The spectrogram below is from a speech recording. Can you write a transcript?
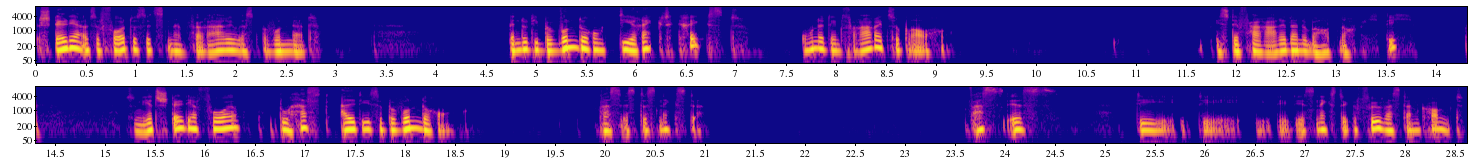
Stell dir also vor, du sitzt in einem Ferrari, wirst bewundert wenn du die Bewunderung direkt kriegst, ohne den Ferrari zu brauchen, ist der Ferrari dann überhaupt noch wichtig? So, und jetzt stell dir vor, du hast all diese Bewunderung. Was ist das nächste? Was ist die, die, die, das nächste Gefühl, was dann kommt?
